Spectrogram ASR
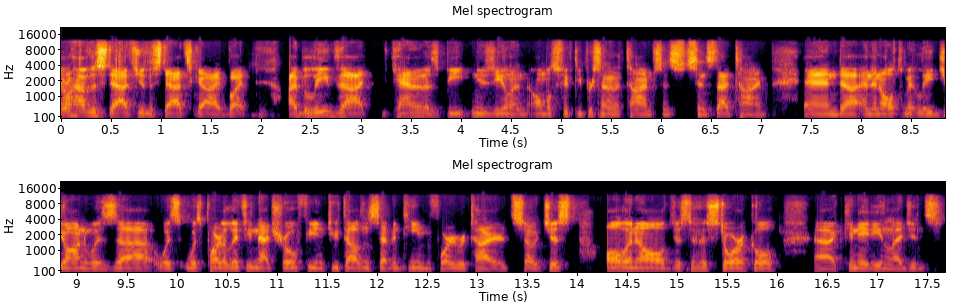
don't have the stats, you're the stats guy, but I believe that Canada's beat New Zealand almost 50% of the time since since that time. And uh, and then ultimately John was uh, was was part of lifting that trophy in 2017 before he retired. So just all in all, just a historical uh, Canadian legends.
